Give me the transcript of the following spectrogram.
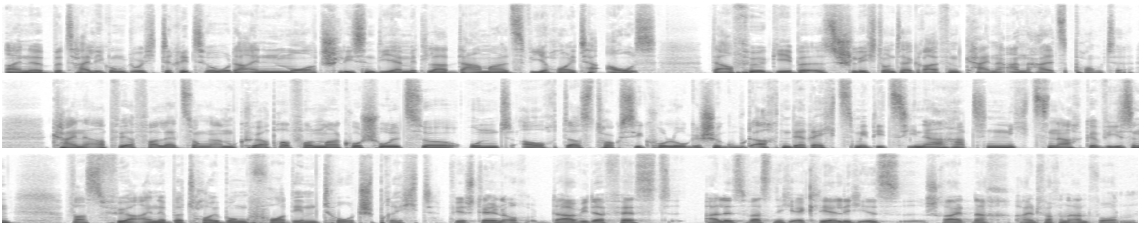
Eine Beteiligung durch Dritte oder einen Mord schließen die Ermittler damals wie heute aus. Dafür gäbe es schlicht und ergreifend keine Anhaltspunkte. Keine Abwehrverletzungen am Körper von Marco Schulze und auch das toxikologische Gutachten der Rechtsmediziner hat nichts nachgewiesen, was für eine Betäubung vor dem Tod spricht. Wir stellen auch da wieder fest, alles, was nicht erklärlich ist, schreit nach einfachen Antworten.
